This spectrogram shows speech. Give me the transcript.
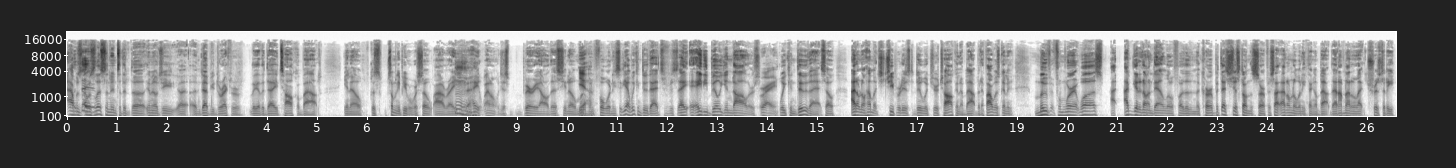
I I was I was listening to the, the MLG uh, W director the other day talk about, you know, because so many people were so irate. and said, hey, why don't we just bury all this, you know, moving Yeah. forward? And he said, yeah, we can do that. It's eighty billion dollars, Right. We can do that. So I don't know how much cheaper it is to do what you're talking about, but if I was going to move it from where it was, I, I'd get it on down a little further than the curb. But that's just on the surface. I, I don't know anything about that. I'm not an electricity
